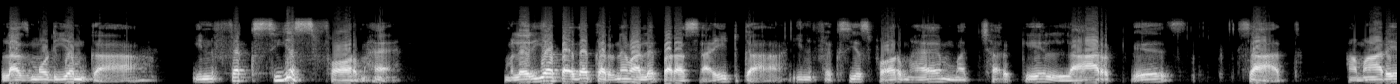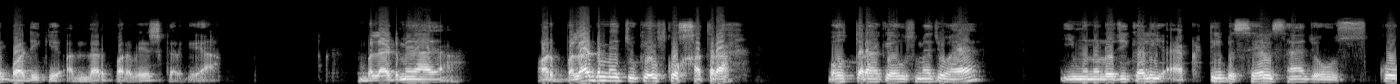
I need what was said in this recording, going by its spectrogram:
प्लाज्मोडियम का इन्फेक्सियस फॉर्म है। मलेरिया पैदा करने वाले पैरासाइट का इन्फेक्शियस फॉर्म है मच्छर के लार के साथ हमारे बॉडी के अंदर प्रवेश कर गया। ब्लड में आया और ब्लड में चूँकि उसको खतरा है, बहुत तरह के उसमें जो है इम्यूनोलॉजिकली एक्टिव सेल्स हैं जो उसको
